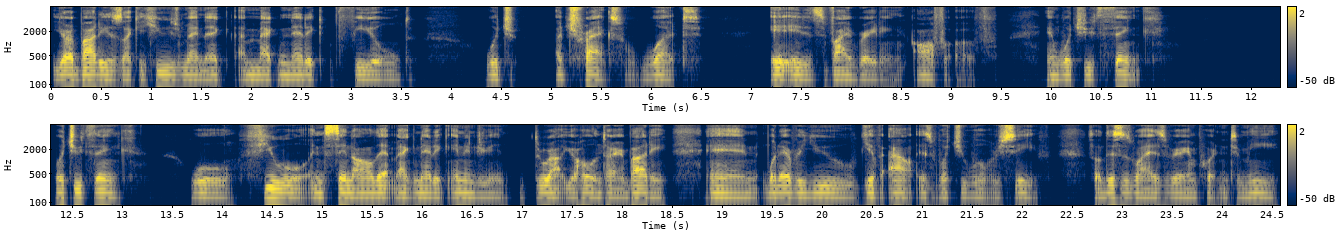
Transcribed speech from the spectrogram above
your body is like a huge magnetic, a magnetic field, which attracts what it is vibrating off of. And what you think, what you think will fuel and send all that magnetic energy throughout your whole entire body. And whatever you give out is what you will receive. So this is why it's very important to me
